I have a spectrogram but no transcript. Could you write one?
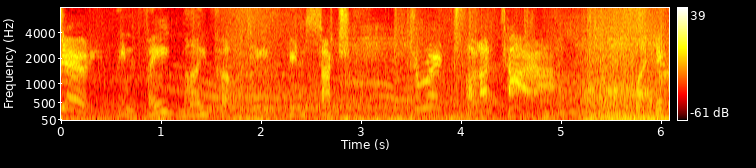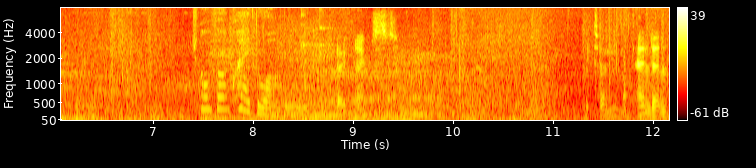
dare you invade my party in such dreadful attire? My kick. 冲锋快躲， Code next. Attendant. Pendant.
